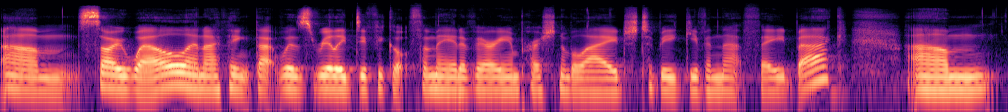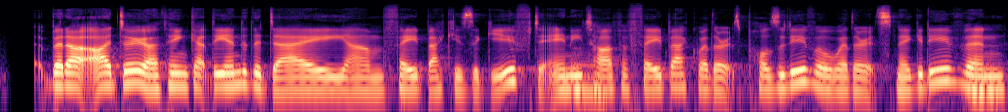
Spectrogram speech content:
um, so well, and I think that was really difficult for me at a very impressionable age to be given that feedback. Um, but I, I, do. I think at the end of the day, um, feedback is a gift. Any mm. type of feedback, whether it's positive or whether it's negative, mm. and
